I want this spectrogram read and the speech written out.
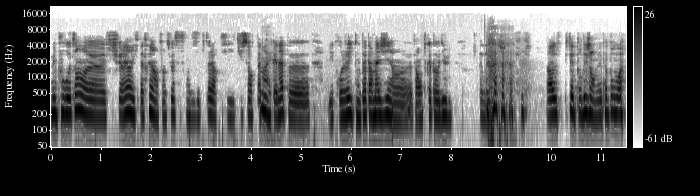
Mais pour autant, euh, si je fais rien, il se passe rien. Enfin, tu vois, c'est ce qu'on disait tout à l'heure. Si tu sors pas de ton canapé, euh, les projets ils tombent pas par magie. Hein. Enfin, en tout cas pas au début. peut-être pour des gens, mais pas pour moi.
